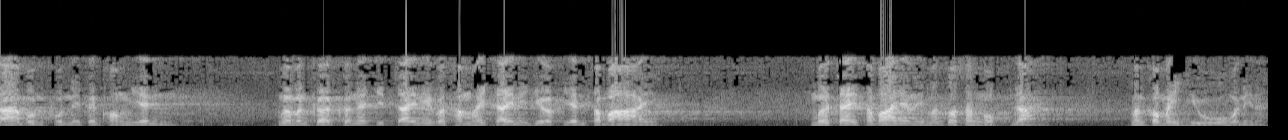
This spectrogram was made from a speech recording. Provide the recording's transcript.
ดาบุญคุณนี่เป็นของเย็น เมื่อมันเกิดขึ้นในจิตใจนี่ก็ทำให้ใจนี้เยือกเย็นสบาย เมื่อใจสบายอย่างนี้มันก็สงบได้ มันก็ไม่หิววันนี้นะ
